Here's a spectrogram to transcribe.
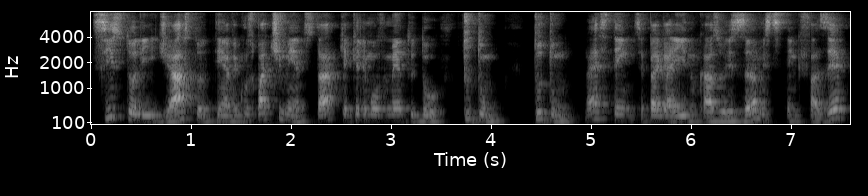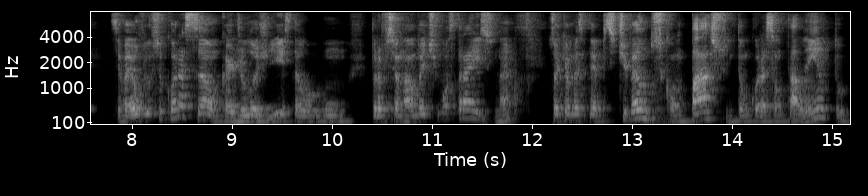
Sístole e diástole tem a ver com os batimentos, tá? Que é aquele movimento do tutum, tutum, né? Você, tem, você pega aí, no caso, exames que você tem que fazer, você vai ouvir o seu coração, o cardiologista, algum profissional vai te mostrar isso, né? Só que ao mesmo tempo, se tiver um descompasso, então o coração está lento,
